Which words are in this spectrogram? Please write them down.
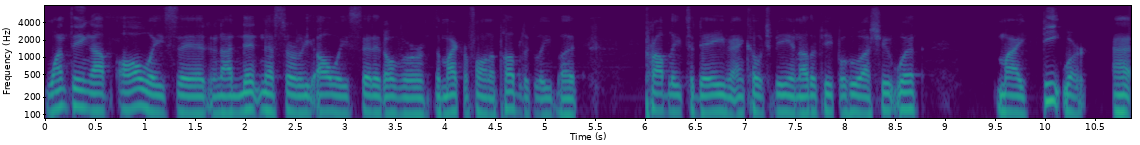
one thing I've always said, and I didn't necessarily always said it over the microphone or publicly, but probably to Dave and Coach B and other people who I shoot with, my feet work. I,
